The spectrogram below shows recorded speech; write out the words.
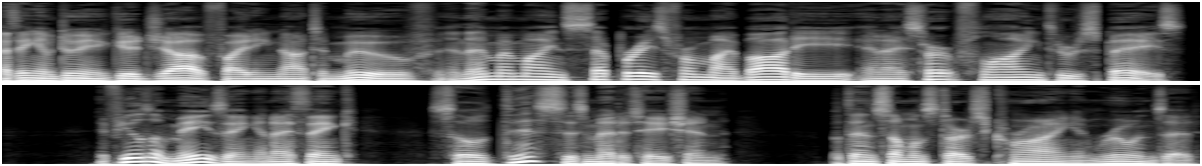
I think I'm doing a good job fighting not to move, and then my mind separates from my body and I start flying through space. It feels amazing, and I think, so this is meditation. But then someone starts crying and ruins it.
